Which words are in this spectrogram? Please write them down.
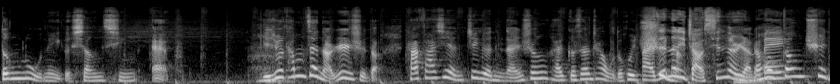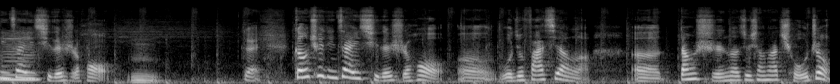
登录那个相亲 app。也就是他们在哪儿认识的？他发现这个男生还隔三差五的会去还在那里找新的人然后。刚确定在一起的时候，嗯，对，刚确定在一起的时候，呃，我就发现了，呃，当时呢就向他求证，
